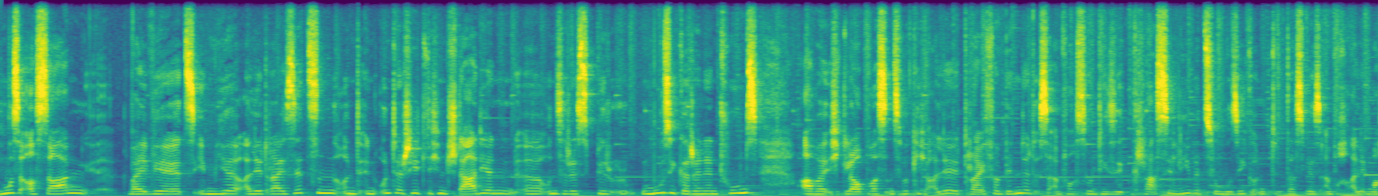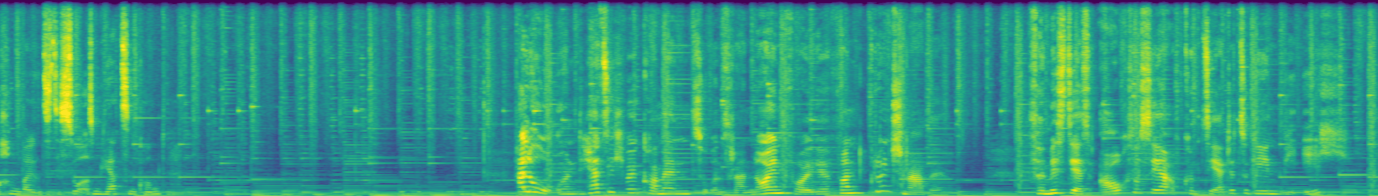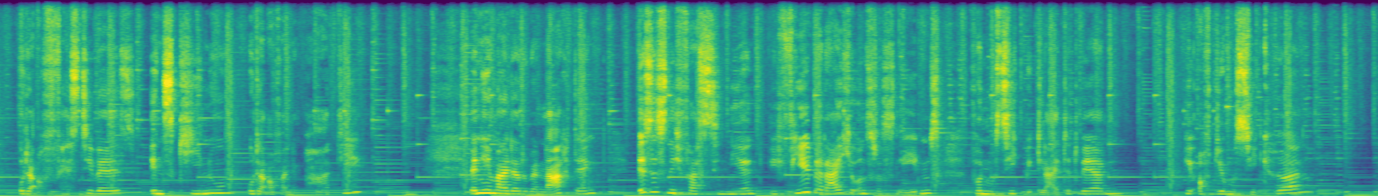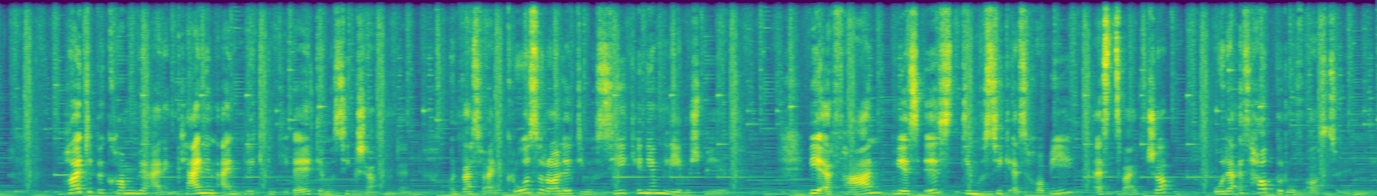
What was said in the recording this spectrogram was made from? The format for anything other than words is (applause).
ich muss auch sagen, weil wir jetzt eben hier alle drei sitzen und in unterschiedlichen Stadien äh, unseres Musikerinnentums, aber ich glaube, was uns wirklich alle drei verbindet, ist einfach so diese krasse Liebe zur Musik und dass wir es einfach alle machen, weil uns das so aus dem Herzen kommt. Hallo und herzlich willkommen zu unserer neuen Folge von Grünschnabel. Vermisst ihr es auch so sehr, auf Konzerte zu gehen wie ich? Oder auf Festivals, ins Kino oder auf eine Party? Wenn ihr mal darüber nachdenkt, ist es nicht faszinierend, wie viele Bereiche unseres Lebens von Musik begleitet werden? Wie oft wir Musik hören? Heute bekommen wir einen kleinen Einblick in die Welt der Musikschaffenden und was für eine große Rolle die Musik in ihrem Leben spielt. Wir erfahren, wie es ist, die Musik als Hobby, als Zweitjob oder als Hauptberuf auszuüben.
